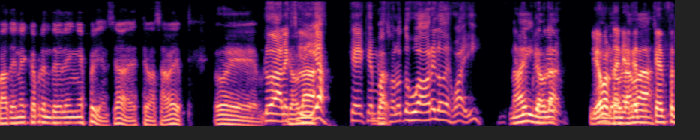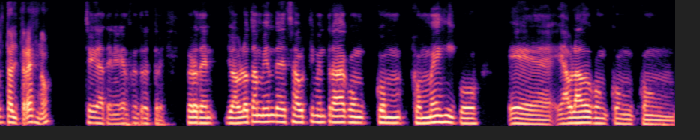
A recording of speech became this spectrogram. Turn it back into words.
va a tener que aprender en experiencia. Este, vas a ver. Eh, lo de habla- Díaz, que, que yo- envasó a los dos jugadores y lo dejó ahí. No, y yo habla- pero yo tenía que- hablaba- que, enfrentar tres, ¿no? Sí, ya tenía que enfrentar el tres. Pero ten- yo hablo también de esa última entrada con, con, con México. eh, he hablado con, con, con,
